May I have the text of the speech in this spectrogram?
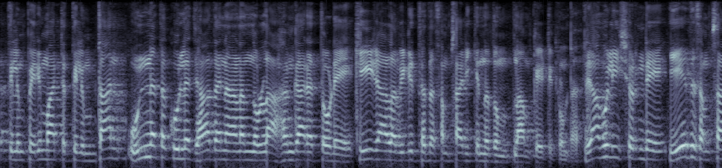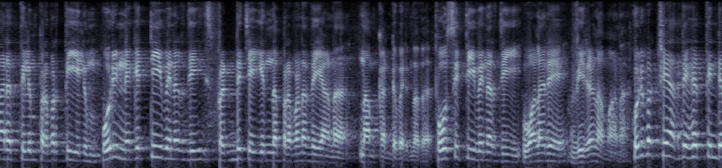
സംസാരത്തിലും പെരുമാറ്റത്തിലും താൻ ഉന്നത കുലജാതനാണെന്നുള്ള അഹങ്കാരത്തോടെ കീഴാള വിരുദ്ധത സംസാരിക്കുന്നതും നാം കേട്ടിട്ടുണ്ട്. രാഹുൽ ഈശ്വറിന്റെ ഏത് സംസാരത്തിലും പ്രവൃത്തിയിലും ഒരു നെഗറ്റീവ് എനർജി സ്പ്രെഡ് ചെയ്യുന്ന പ്രവണതയാണ് നാം കണ്ടുവരുന്നത്. പോസിറ്റീവ് എനർജി വളരെ വിരളമാണ്. ഒരുപക്ഷെ അദ്ദേഹത്തിന്റെ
